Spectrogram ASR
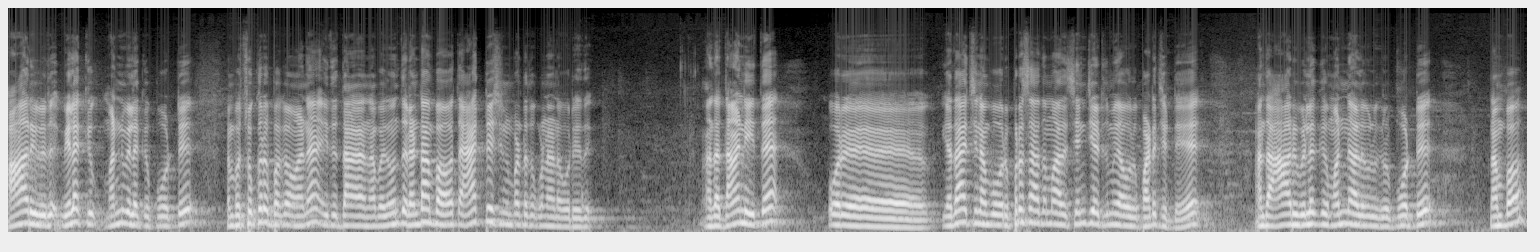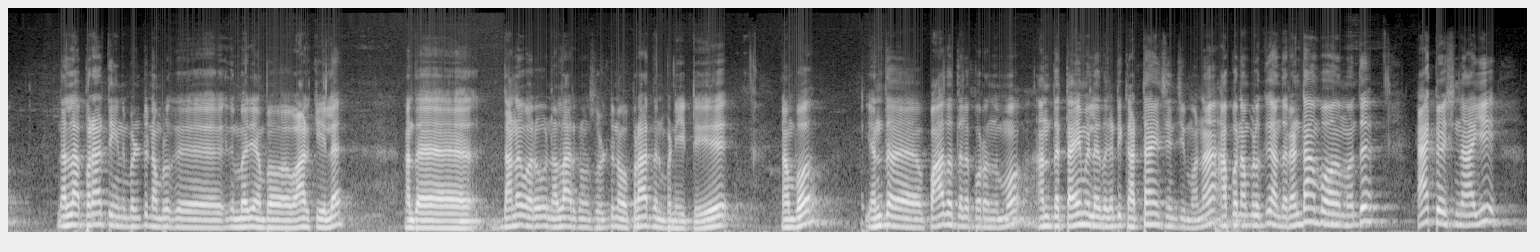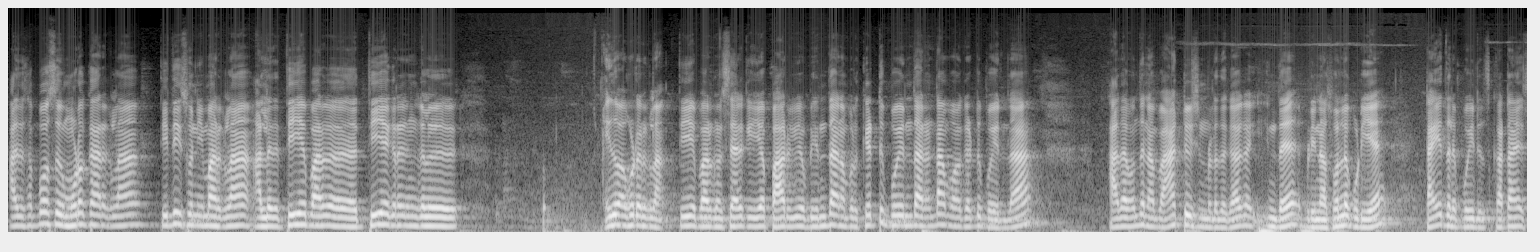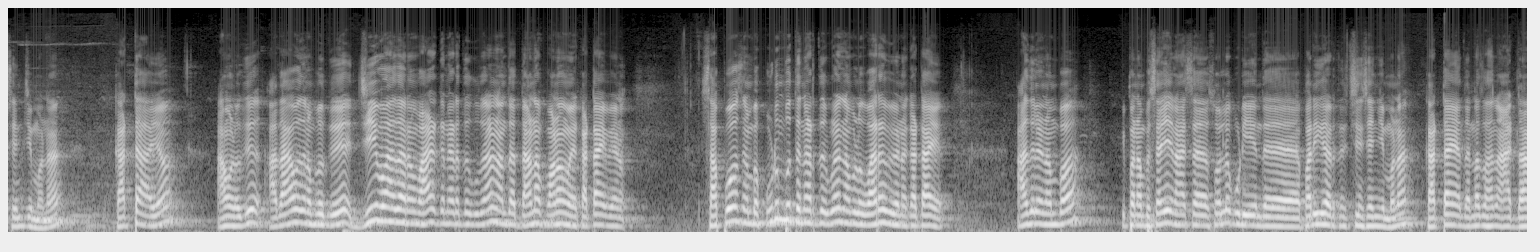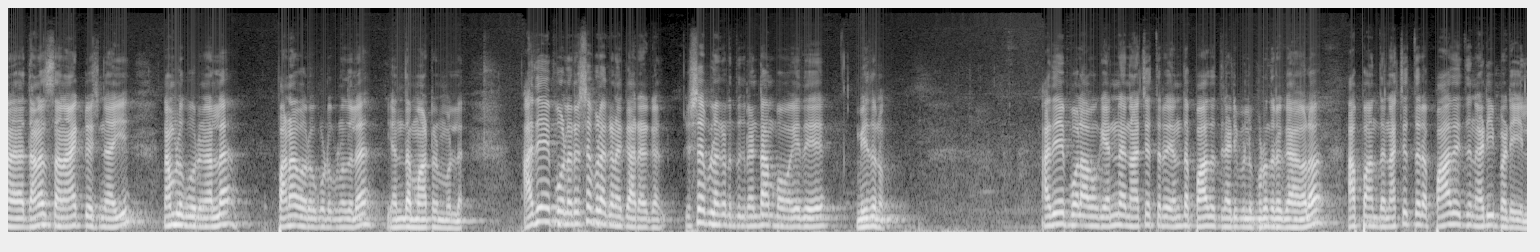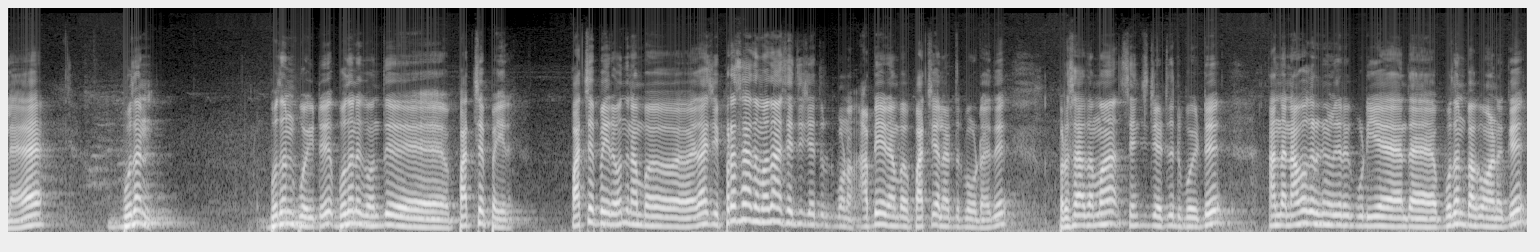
ஆறு வித விளக்கு மண் விளக்கு போட்டு நம்ம சுக்கிர பகவானை இது தா நம்ம இது வந்து ரெண்டாம் பாவத்தை ஆக்டிவேஷன் பண்ணுறதுக்குண்டான ஒரு இது. அந்த தானியத்தை ஒரு ஏதாச்சும் நம்ம ஒரு பிரசாதமாக அதை செஞ்சு எடுத்து போய் அவருக்கு படைச்சிட்டு அந்த ஆறு விளக்கு மண் அலுவல்கள் போட்டு நம்ம நல்லா பிரார்த்தனை பண்ணிட்டு நம்மளுக்கு இது மாதிரி நம்ம வாழ்க்கையில் அந்த தன வரவு நல்லா இருக்கணும்னு சொல்லிட்டு நம்ம பிரார்த்தனை பண்ணிட்டு நம்ம எந்த பாதத்தில் பிறந்தோமோ அந்த டைமில் இதை கட்டி கட்டாயம் செஞ்சோம்னா அப்போ நம்மளுக்கு அந்த ரெண்டாம் பாதம் வந்து ஆக்டிவேஷன் ஆகி அது சப்போஸ் முடக்கா இருக்கலாம் திதி சூன்யமாக இருக்கலாம் அல்லது தீய பார்க்க தீய கிரகங்கள் இதுவாக கூட இருக்கலாம். தீய பார்க்கும் செயற்கையோ பார்வையோ அப்படி இருந்தால் நம்மளுக்கு கெட்டு போயிருந்தா ரெண்டாம் பாவம் கெட்டு போயிருந்தால் அதை வந்து நம்ம ஆக்டிவேஷன் பண்ணுறதுக்காக இந்த இப்படி நான் சொல்லக்கூடிய டயத்தில் போயிட்டு கட்டாயம் செஞ்சோம்னா கட்டாயம் அவங்களுக்கு அதாவது நம்மளுக்கு ஜீவாதாரம் வாழ்க்கை நடத்துறதுக்கு தான் அந்த தன பணம் கட்டாயம் வேணும். சப்போஸ் நம்ம குடும்பத்தை நடத்துறதுக்கு கூட நம்மளுக்கு வரவு வேணும் கட்டாயம். அதில் நம்ம இப்போ நம்ம செய்ய நான் சொல்லக்கூடிய இந்த பரிகாரத்தை நிச்சயம் செஞ்சோம்னா கட்டாயம் தனசான தனசான ஆக்டிவேஷன் ஆகி நம்மளுக்கு ஒரு நல்ல பண வரவு கொடுக்கணுதில் எந்த மாற்றமும் இல்லை. அதே போல் ரிஷபலக்கணக்காரர்கள் ரிஷபலக்கணத்துக்கு ரெண்டாம் பாவம் எது? மிதுனம். அதே போல் அவங்க என்ன நட்சத்திரம் எந்த பாதத்தின் அடிப்படையில் பிறந்திருக்காங்களோ அப்போ அந்த நட்சத்திர பாதத்தின் அடிப்படையில் புதன் புதன் போயிட்டு புதனுக்கு வந்து பச்சை பயிர். பச்சை பயிரை வந்து நம்ம ஏதாச்சும் பிரசாதமாக தான் செஞ்சு எடுத்துகிட்டு போனோம் அப்படியே நம்ம பச்சையெல்லாம் எடுத்துகிட்டு போகக்கூடாது பிரசாதமாக செஞ்சுட்டு எடுத்துகிட்டு போயிட்டு அந்த நவகிரகங்கள் இருக்கக்கூடிய அந்த புதன் பகவானுக்கு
